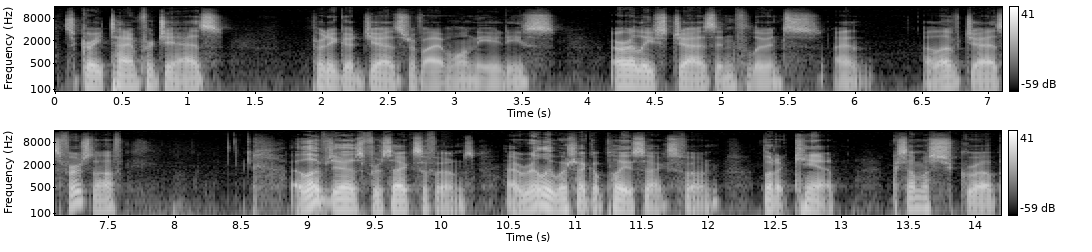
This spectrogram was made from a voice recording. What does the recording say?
It's a great time for jazz. Pretty good jazz revival in the 80s, or at least jazz influence. I, I love jazz. First off, I love jazz for saxophones. I really wish I could play saxophone, but I can't because I'm a scrub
